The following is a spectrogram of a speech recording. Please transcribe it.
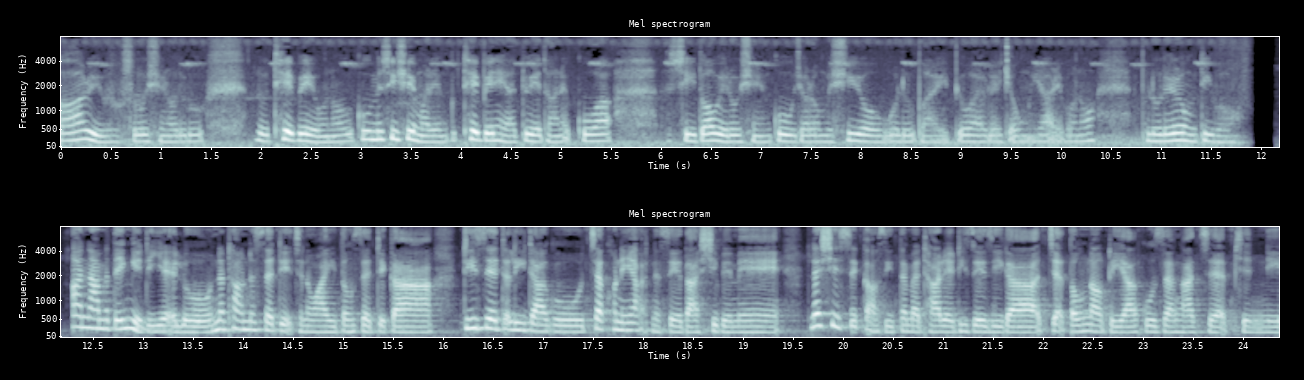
ကားတွေဆိုလို့ရှိရင်တော့ဒီလိုလိုထည့်ပေးတယ်ပေါ့နော်ကိုမစီရှိမှလည်းထည့်ပေးနေတာတွေ့ရတာနဲ့ကိုကစီသွားဝေလို့ရှိရင်ကိုကျတော့မရှိတော့ဘူးလို့ပါပြောရလဲကြုံရတယ်ပေါ့နော်ဘယ်လိုလဲတော့မသိပါဘူး အာနာမသိငင်တရက်အလို2021ဇန်နဝါရီ31ကဒီဇယ်1လီတာကိုကျပ်920သာရှိပေမဲ့လက်ရှိစစ်ကောင်စီသတ်မှတ်ထားတဲ့ဒီဇယ်စီကကျပ်3195ကျပ်ဖြစ်နေ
